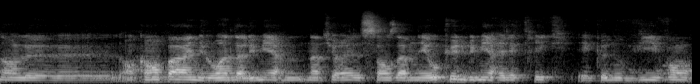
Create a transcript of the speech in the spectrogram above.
dans le, en campagne, loin de la lumière naturelle, sans amener aucune lumière électrique et que nous vivons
